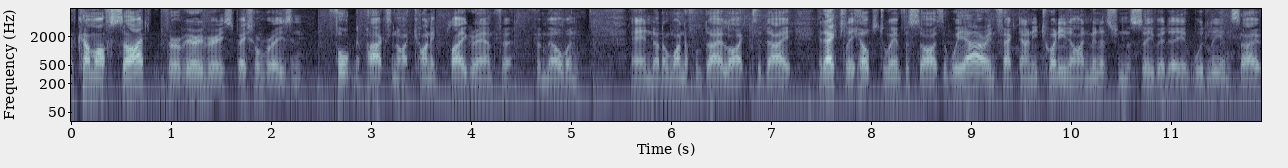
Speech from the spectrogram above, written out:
We've come off site for a very, very special reason. Fawkner Park's an iconic playground for, for Melbourne and on a wonderful day like today, it actually helps to emphasise that we are in fact only 29 minutes from the CBD at Woodlea and so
